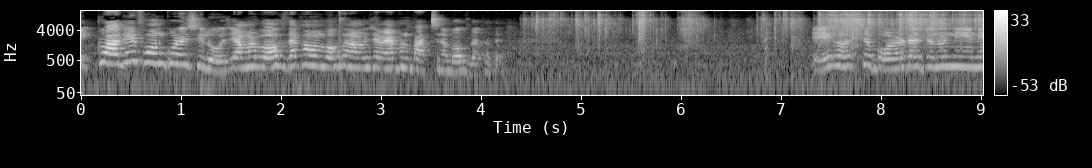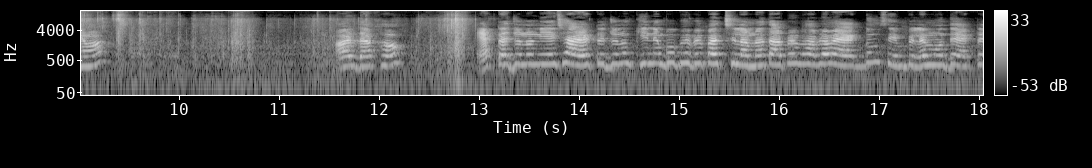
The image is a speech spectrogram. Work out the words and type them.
একটু আগেই ফোন করেছিল যে আমার বক্স দেখাও আমার বক্স আমি বলছি, আমি এখন পাচ্ছি না বক্স দেখাতে। এই হচ্ছে বড়টার জন্য নিয়ে নেওয়া। আর দেখো, একটার জন্য নিয়েছি, আর একটার জন্য কি নেব ভেবে পাচ্ছিলাম না। তারপরে ভাবলাম একদম সিম্পলের মধ্যে একটা,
